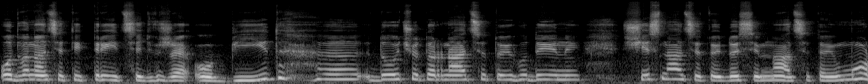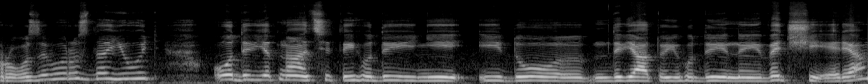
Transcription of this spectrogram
О 12.30 вже обід е, до 14 години. З 16 до 17 морозиво роздають. О 19 годині і до 9 години вечеря.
